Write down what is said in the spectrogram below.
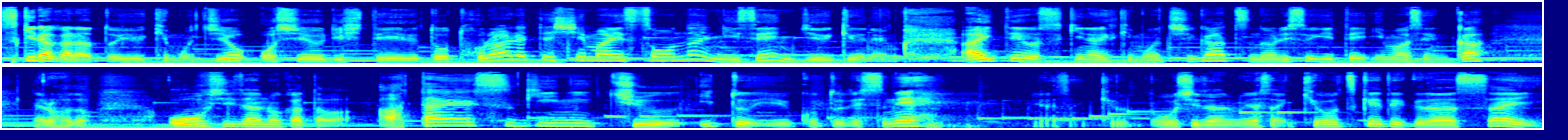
好きだからという気持ちを押し売りしていると取られてしまいそうな2019年。相手を好きな気持ちが募りすぎていませんか？なるほど。大志座の方は与えすぎに注意ということですね。皆さん大志座の皆さん気をつけてください。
